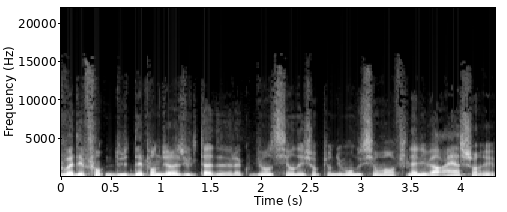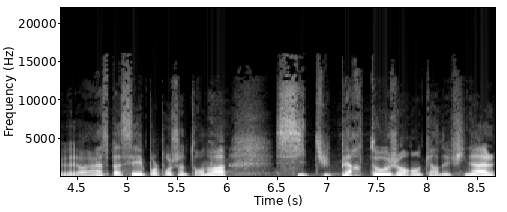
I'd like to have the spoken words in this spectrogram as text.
va dépendre du résultat de la Coupe du Monde. Si on est champion du monde ou si on va en finale, il va rien, rien se passer pour le prochain tournoi. Si tu perds tôt, genre en quart de finale,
